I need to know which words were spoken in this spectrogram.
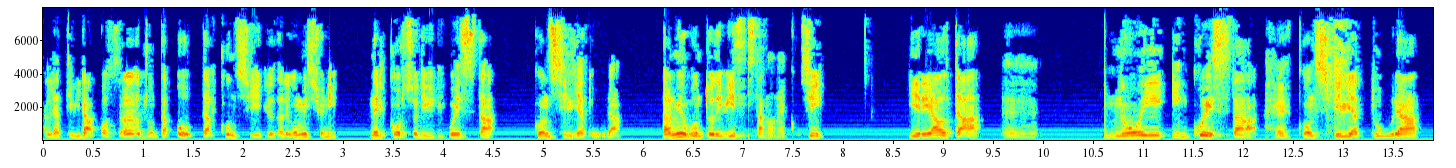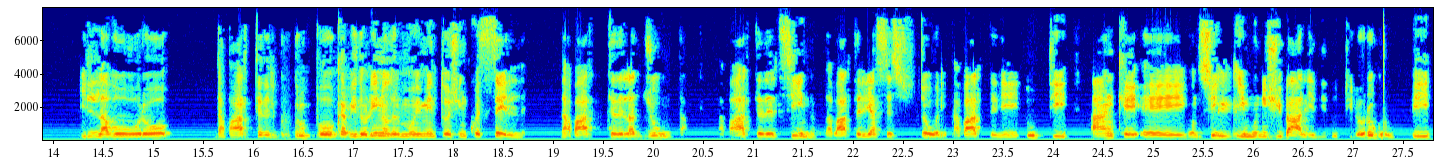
alle attività poste dalla giunta o dal consiglio, dalle commissioni nel corso di questa consigliatura. Dal mio punto di vista non è così. In realtà eh, noi in questa eh, consigliatura il lavoro da parte del gruppo capitolino del Movimento 5 Stelle, da parte della giunta, da parte del sindaco, da parte degli assessori, da parte di tutti anche eh, i consigli municipali e di tutti i loro gruppi,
